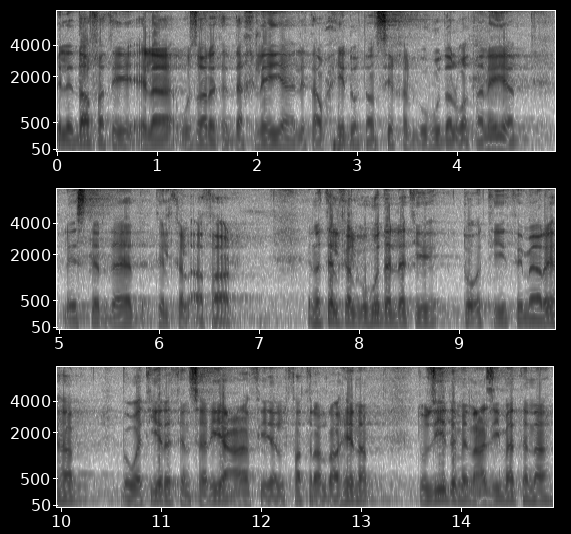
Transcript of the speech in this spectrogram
بالإضافة إلى وزارة الداخلية لتوحيد وتنسيق الجهود الوطنية لاسترداد تلك الآثار. إن تلك الجهود التي تؤتي ثمارها بوتيرة سريعة في الفترة الراهنة تزيد من عزيمتنا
